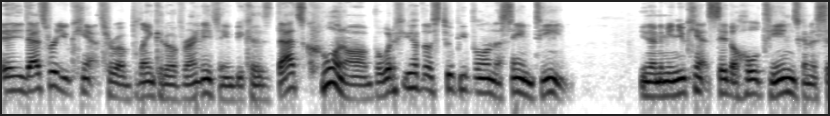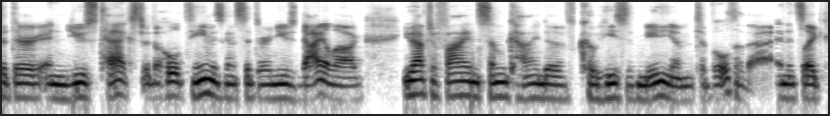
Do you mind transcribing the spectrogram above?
it, that's where you can't throw a blanket over anything because that's cool and all but what if you have those two people on the same team you know what i mean? You can't say the whole team's going to sit there and use text or the whole team is going to sit there and use dialogue. You have to find some kind of cohesive medium to both of that. And it's like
